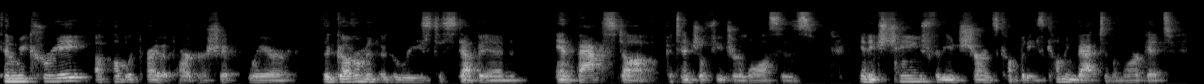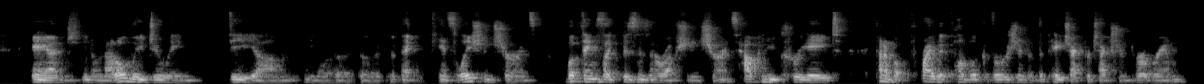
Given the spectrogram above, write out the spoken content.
Can we create a public private partnership where the government agrees to step in and backstop potential future losses in exchange for the insurance companies coming back to the market? And you know not only doing the um, you know the, the event cancellation insurance but things like business interruption insurance. How can you create kind of a private public version of the paycheck protection program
